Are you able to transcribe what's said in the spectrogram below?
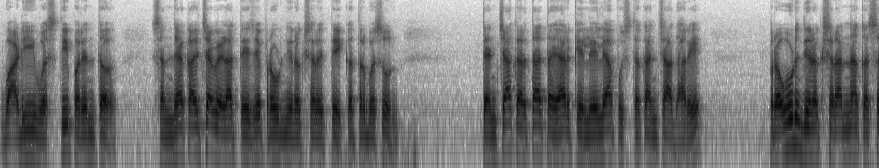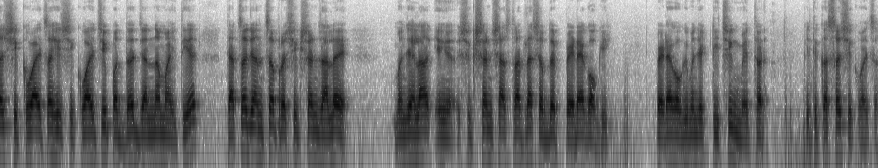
वाडी वस्तीपर्यंत संध्याकाळच्या वेळात ते जे प्रौढ निरक्षर आहेत ते एकत्र बसून त्यांच्याकरता तयार केलेल्या पुस्तकांच्या आधारे प्रौढ निरक्षरांना कसं शिकवायचं ही शिकवायची पद्धत ज्यांना माहिती आहे त्याचं ज्यांचं प्रशिक्षण झालं आहे म्हणजे ह्याला शिक्षणशास्त्रातला शब्द आहे पेडॅगॉगी पेडॅगॉगी म्हणजे टीचिंग मेथड की ते कसं शिकवायचं.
